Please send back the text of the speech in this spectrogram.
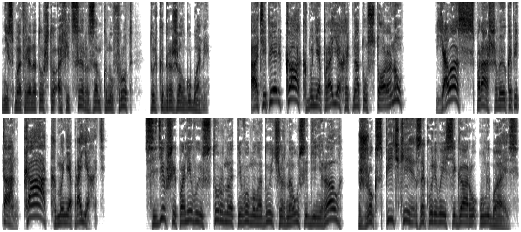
несмотря на то, что офицер, замкнув рот, только дрожал губами. А теперь как мне проехать на ту сторону? Я вас спрашиваю, капитан, как мне проехать? Сидевший по левую сторону от него молодой черноусый генерал сжег спички, закуривая сигару, улыбаясь.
